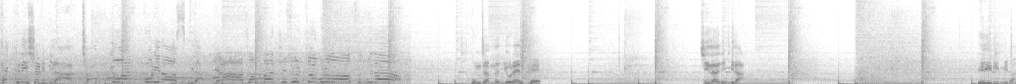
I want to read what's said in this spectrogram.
테크니션입니다. 정교한 골이 나왔습니다. 야, 정말 기술적으로 나왔습니다. 공 잡는 요렌테. 지단입니다. 베일입니다.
